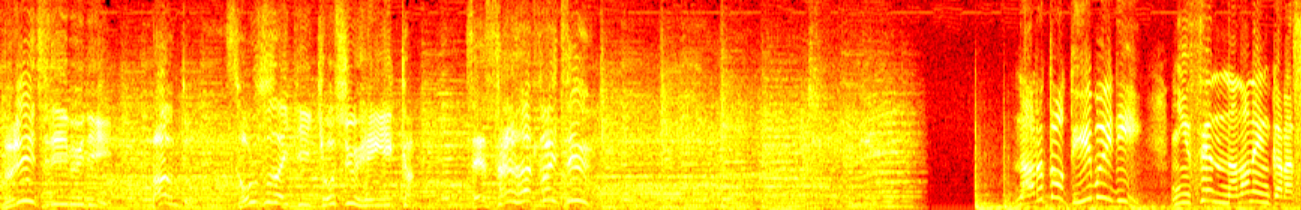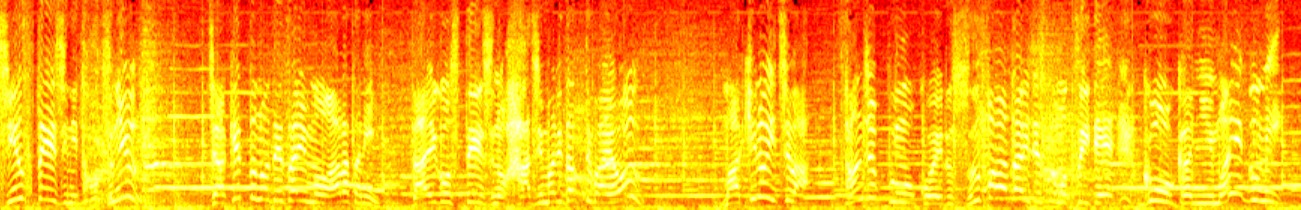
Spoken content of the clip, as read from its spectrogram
ブリーチ DVD バウントソウルソサイティ強襲編1巻。絶賛発売中!ナルト DVD2007 年から新ステージに突入!ジャケットのデザインも新たに第5ステージの始まりだってばよ!牧野市は30分を超えるスーパーダイジェストもついて豪華2枚組!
